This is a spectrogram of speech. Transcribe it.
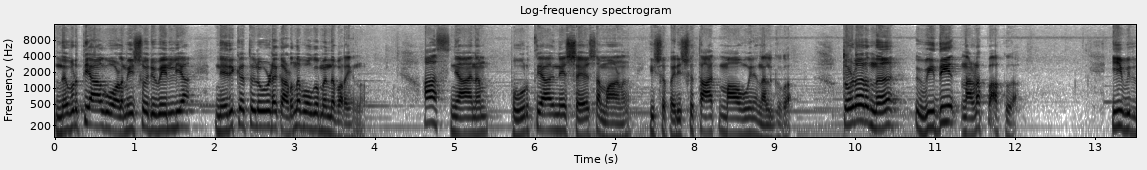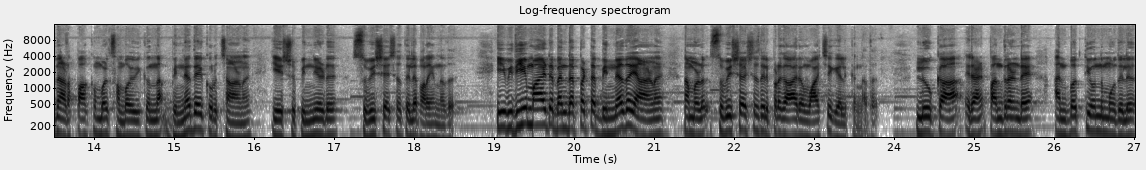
നിവൃത്തിയാകുവോളം ഈശോ ഒരു വലിയ ഞെരുക്കത്തിലൂടെ കടന്നു പോകുമെന്ന് പറയുന്നു. ആ സ്നാനം പൂർത്തിയായതിനു ശേഷമാണ് ഈശോ പരിശുദ്ധാത്മാവിനെ നൽകുക. തുടർന്ന് വിധി നടപ്പാക്കുക. ഈ വിധി നടപ്പാക്കുമ്പോൾ സംഭവിക്കുന്ന ഭിന്നതയെക്കുറിച്ചാണ് യേശു പിന്നീട് സുവിശേഷത്തിൽ പറയുന്നത്. ഈ വിധിയുമായിട്ട് ബന്ധപ്പെട്ട ഭിന്നതയാണ് നമ്മൾ സുവിശേഷത്തിൽ പ്രകാരം വായിച്ചു കേൾക്കുന്നത്. ലൂക്ക പന്ത്രണ്ട് അൻപത്തിയൊന്ന് മുതൽ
